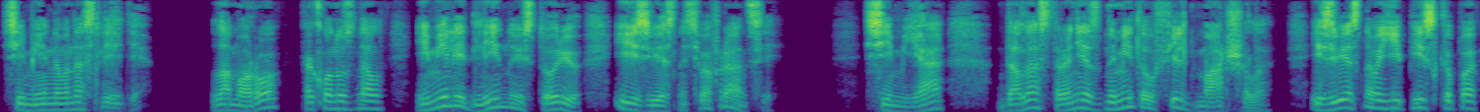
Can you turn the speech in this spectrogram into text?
семейного наследия. Ламоро, как он узнал, имели длинную историю и известность во Франции. Семья дала стране знаменитого фельдмаршала, известного епископа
